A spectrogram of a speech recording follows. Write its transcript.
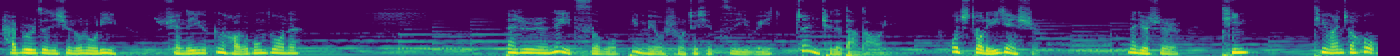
还不如自己去努努力，选择一个更好的工作呢。但是那一次我并没有说这些自以为正确的大道理，我只做了一件事，那就是听，听完之后。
